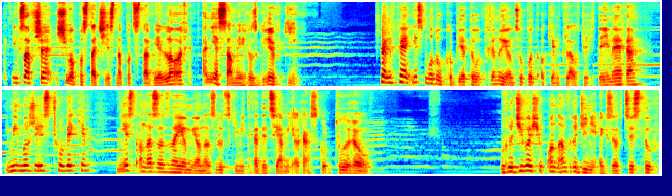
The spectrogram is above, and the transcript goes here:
Tak jak zawsze, siła postaci jest na podstawie lore, a nie samej rozgrywki. Shenhe jest młodą kobietą trenującą pod okiem Cloud Retainera i mimo, że jest człowiekiem, nie jest ona zaznajomiona z ludzkimi tradycjami oraz kulturą. Urodziła się ona w rodzinie egzorcystów,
